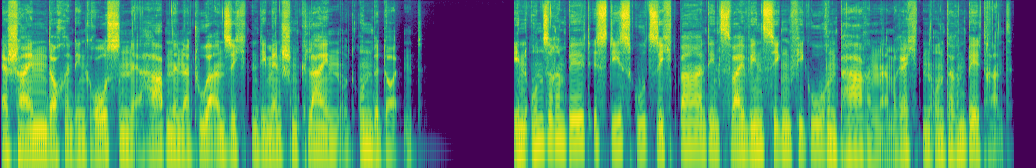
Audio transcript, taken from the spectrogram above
erscheinen doch in den großen, erhabenen Naturansichten die Menschen klein und unbedeutend. In unserem Bild ist dies gut sichtbar an den zwei winzigen Figurenpaaren am rechten unteren Bildrand.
